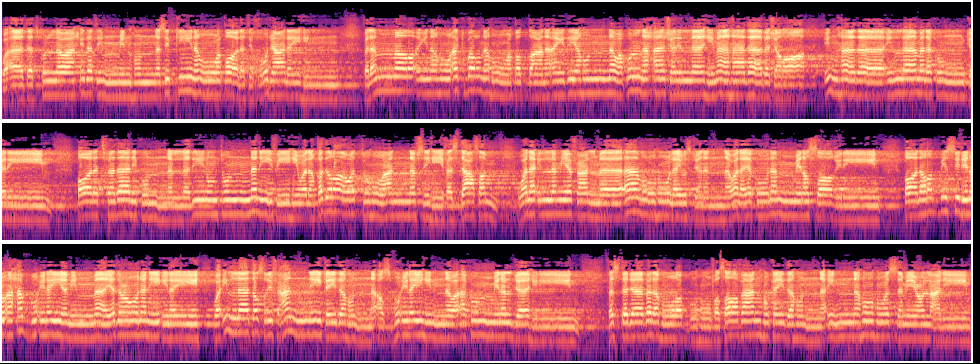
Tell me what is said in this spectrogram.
وآتت كل واحدة منهن سكينا وقالت اخرج عليهن. فلما رأينه أكبرنه وقطعن أيديهن وقلن حاش لله ما هذا بشرا. إن هذا إلا ملك كريم. قالت فذلكن الذي لمتنني فيه ولقد راودته عن نفسه فاستعصم. ولئن لم يفعل ما آمره ليسجنن وليكونن من الصاغرين. قال رب السجن أحب إلي مما يدعونني إليه وإلا تصرف عني كيدهن أصب إليهن وأكن من الجاهلين. فاستجاب له ربه فصرف عنه كيدهن إنه هو السميع العليم.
